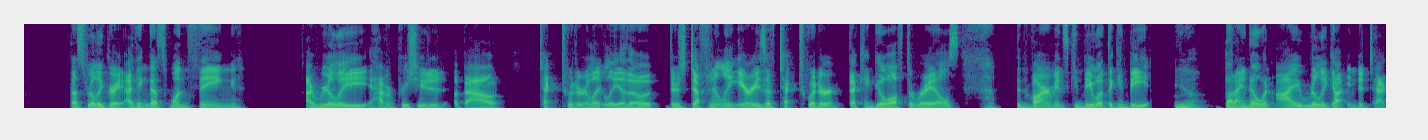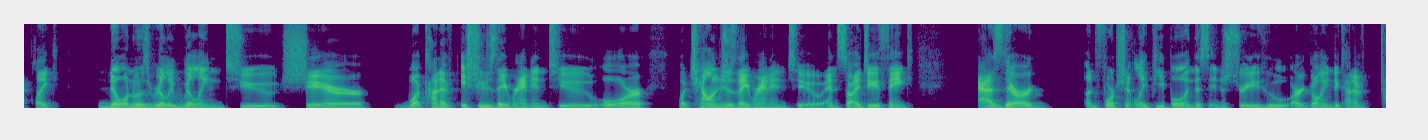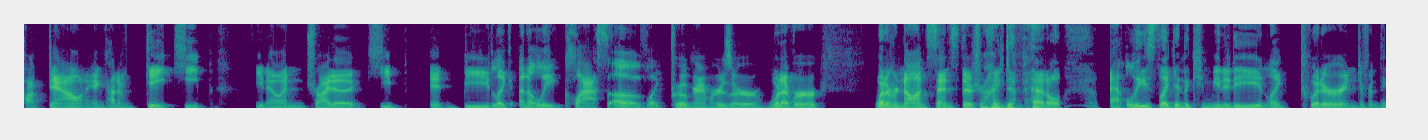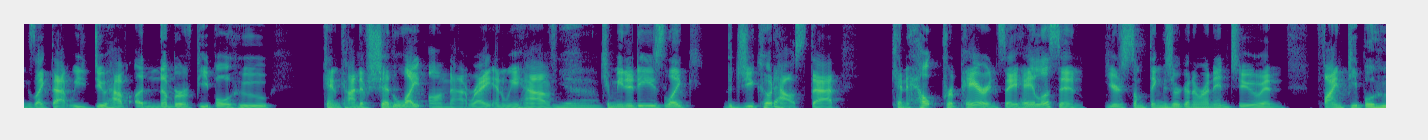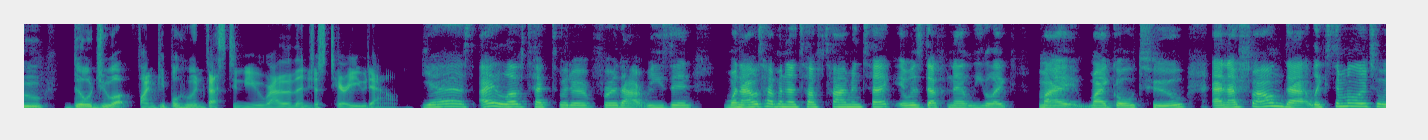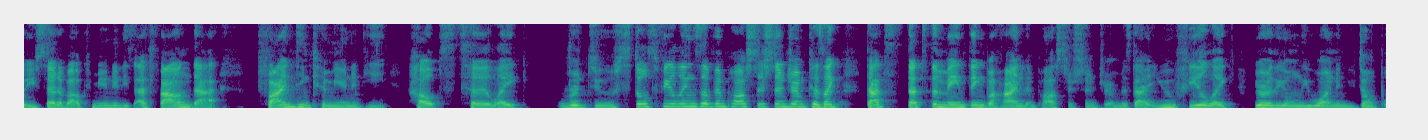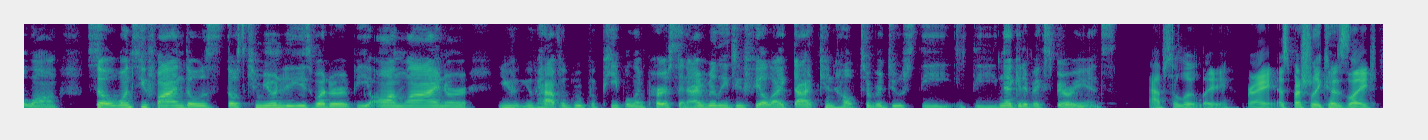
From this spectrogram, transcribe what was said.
That's really great. I think that's one thing I really have appreciated about tech Twitter lately, although there's definitely areas of tech Twitter that can go off the rails. the Environments can be what they can be. Yeah. But I know when I really got into tech, like no one was really willing to share what kind of issues they ran into or what challenges they ran into. And so I do think as there are unfortunately people in this industry who are going to kind of talk down and kind of gatekeep, you know, and try to keep it be like an elite class of like programmers or whatever whatever nonsense they're trying to peddle at least like in the community and like twitter and different things like that we do have a number of people who can kind of shed light on that right and we have Yeah. communities like the g code house that can help prepare and say hey listen here's some things you're going to run into and find people who build you up find people who invest in you rather than just tear you down Yes, I love tech Twitter for that reason. When I was having a tough time in tech, it was definitely like my my go-to. And I found that like similar to what you said about communities, I found that finding community helps to like reduce those feelings of imposter syndrome because like that's that's the main thing behind imposter syndrome is that you feel like you're the only one and you don't belong so once you find those those communities whether it be online or you you have a group of people in person i really do feel like that can help to reduce the the negative experience Absolutely. Right. Especially because, like,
